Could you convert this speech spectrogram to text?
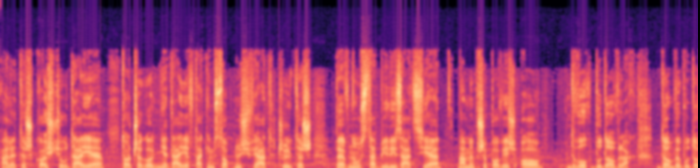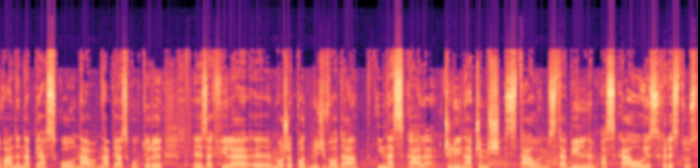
ale też Kościół daje to, czego nie daje w takim stopniu świat, czyli też pewną stabilizację. Mamy przypowieść o dwóch budowlach. Dom wybudowany na piasku, na, na piasku, który e, za chwilę e, może podmyć woda i na skale, czyli na czymś stałym, stabilnym, a skałą jest Chrystus.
